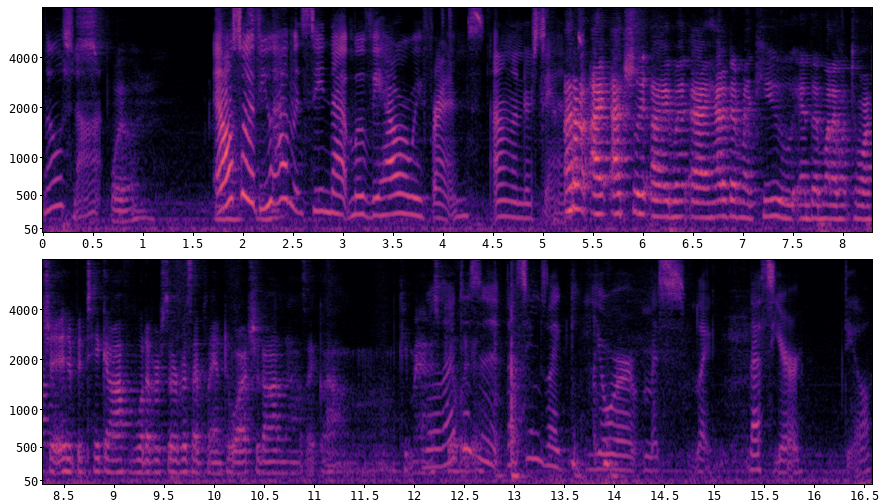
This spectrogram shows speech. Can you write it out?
No, it's not. Spoiler. And also, if you haven't seen that movie, how are we friends? I don't understand. I don't. I actually I went I had it in my queue and then when I went to watch it, it had been taken off of whatever service I planned to watch it on, and I was like, wow, keep my eyes well, that doesn't. That seems like your mis. Like that's your deal.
